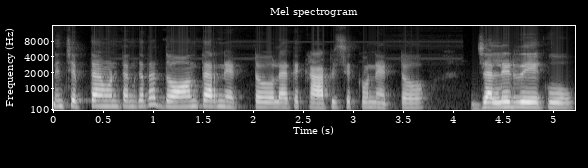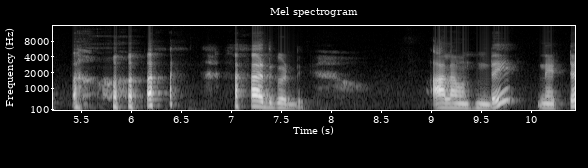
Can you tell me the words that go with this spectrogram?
నేను చెప్తా ఉంటాను కదా దోంతర నెట్టో లేకపోతే కాపీ చెక్కు నెట్టో జల్లెడి రేకు. అదిగోండి. అలా ఉంటుంది నెట్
